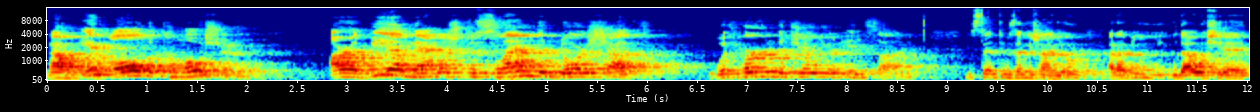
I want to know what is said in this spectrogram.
Now, in all the commotion, Arabia managed to slam the door shut with her and the children inside. W całym tym zamieszaniu Arabii udało się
